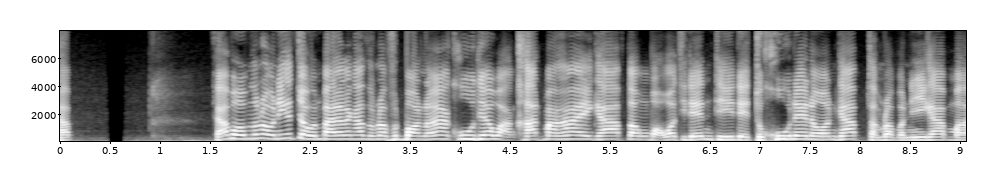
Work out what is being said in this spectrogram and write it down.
ครับ ครับผมสำหรับวันนี้ก็จบกันไปแล้วนะครับสำหรับฟุตบอลนะคู่ที่หวังคัดมาให้ครับ ต้องบอกว่าทีเด่นทีเด็ดทุกคู่แน่นอนครับสำหรับวันนี้ครับมา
